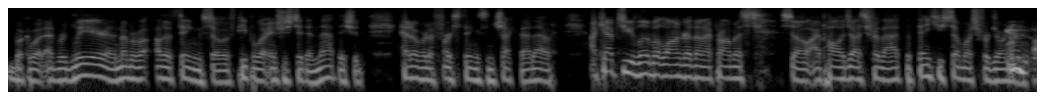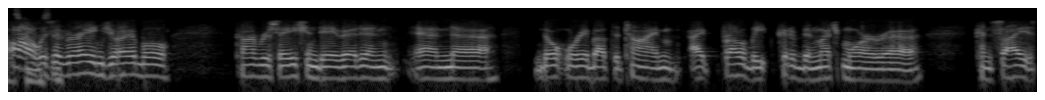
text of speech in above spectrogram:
book about Edward Lear and a number of other things. So if people are interested in that, they should head over to First Things and check that out. I kept you a little bit longer than I promised, so I apologize for that. But thank you so much for joining me. oh, it was a very enjoyable conversation, David, and and uh, don't worry about the time. I probably could have been much more. Uh, concise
